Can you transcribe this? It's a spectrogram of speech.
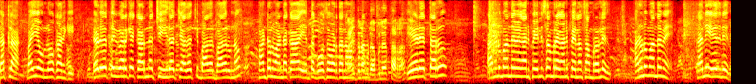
గట్లా భయం లోకానికి. ఎడైతే వరకే కరెంట్ వచ్చి ఇది వచ్చి అది వచ్చి బాధలు బాధలు ఉన్నాం పంటలు వండక ఎంత గోస పడుతున్నాం ఏడెత్తారు అనుడు మందమే కానీ పెళ్ళి సంబరం కానీ పెళ్ళం సంబరం లేదు. అనుడు మందమే కానీ ఏది లేదు.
